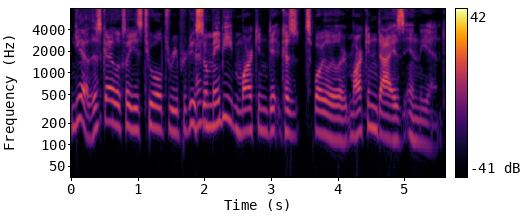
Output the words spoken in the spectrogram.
Yeah, this guy looks like he's too old to reproduce. So maybe Markin did because spoiler alert, Markin dies in the end.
